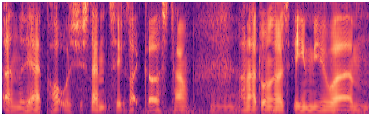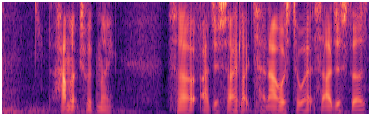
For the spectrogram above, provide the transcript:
and the airport was just empty. It was like ghost town, and I had one of those ENO um, hammocks with me. So I just I had like ten hours to wait. So I just those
